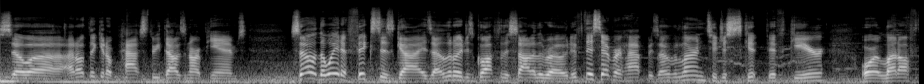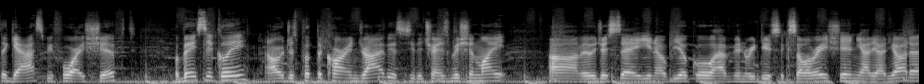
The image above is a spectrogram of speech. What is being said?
So uh, I don't think it'll pass 3,000 RPMs. So the way to fix this, guys, I literally just go off to the side of the road. If this ever happens, I would learn to just skip fifth gear or let off the gas before I shift. But basically, I would just put the car in drive. You see the transmission light. Um, it would just say, you know, vehicle having reduced acceleration, yada, yada, yada.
